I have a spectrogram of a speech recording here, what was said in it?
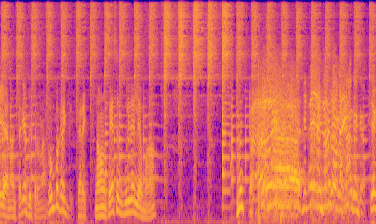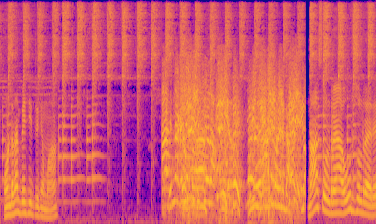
ஏய் நான் சரியா பேசுறேன்? ரொம்ப கரெக்ட் கரெக்ட் நான் உனக்கு பேசுறது புரியுதா இல்லையாம்மா? உன்கிட்ட தான் பேசிகிட்டு இருக்கேம்மா. நான் சொல்றேன் அவர் சொல்றாரு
